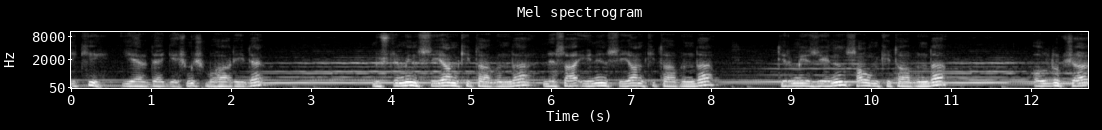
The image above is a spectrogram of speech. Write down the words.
iki yerde geçmiş Buhari'de Müslim'in Siyam kitabında, Nesai'nin Siyam kitabında, Tirmizi'nin Savun kitabında oldukça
